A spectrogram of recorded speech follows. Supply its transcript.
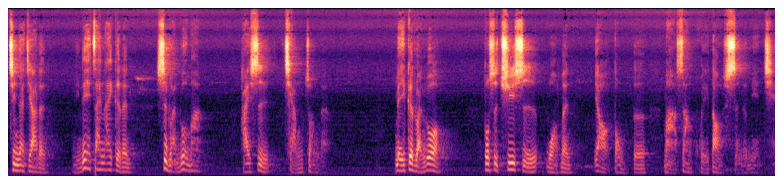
亲爱家人，你内在那一个人是软弱吗？还是？强壮的每一个软弱，都是驱使我们要懂得马上回到神的面前。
